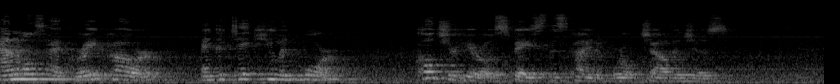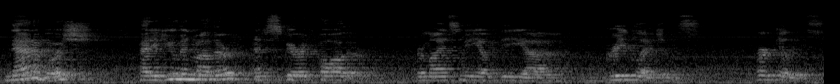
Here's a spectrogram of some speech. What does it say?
Animals had great power and could take human form. Culture heroes face this kind of world challenges. Nanabush had a human mother and a spirit father. Reminds me of the uh, Greek legends, Hercules.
